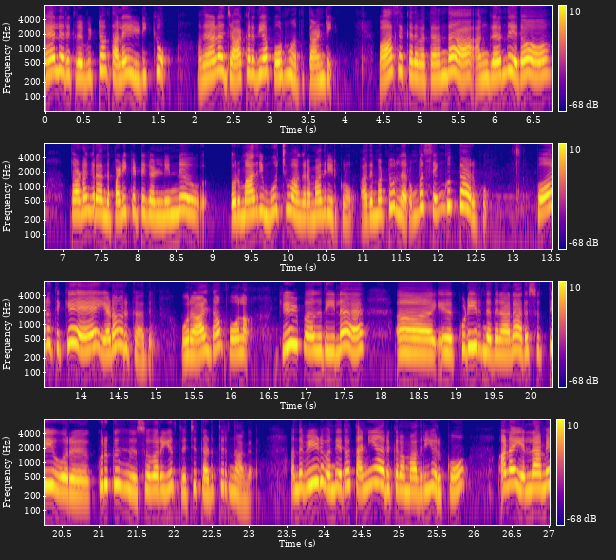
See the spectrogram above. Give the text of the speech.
மேலே இருக்கிற விட்டம் தலையை இடிக்கும். அதனால் ஜாக்கிரதையாக போகணும் அதை தாண்டி. வாசக்கதவை திறந்தால் அங்கேருந்து ஏதோ தொடங்குற அந்த படிக்கட்டுகள் நின்று ஒரு மாதிரி மூச்சு வாங்குற மாதிரி இருக்கணும். அது மட்டும் இல்லை ரொம்ப செங்குத்தாக இருக்கும். போகிறதுக்கே இடம் இருக்காது. ஒரு ஆள் தான் போகலாம் கீழ்ப்பகுதியில் குடியிருந்ததுனால அதை சுற்றி ஒரு குறுக்கு சுவரையும் வச்சு தடுத்துருந்தாங்க. அந்த வீடு வந்து ஏதோ தனியாக இருக்கிற மாதிரியும் இருக்கும். ஆனால் எல்லாமே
